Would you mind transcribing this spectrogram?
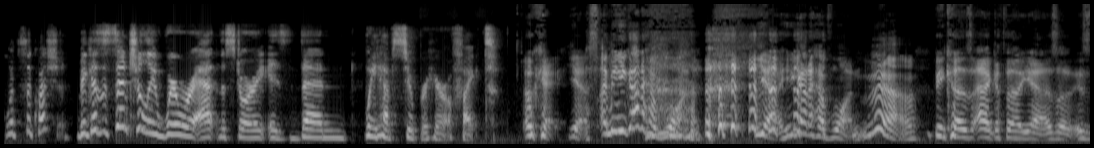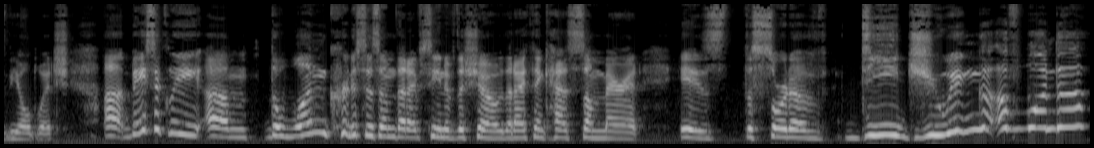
what's the question? Because essentially where we're at in the story is then we have superhero fight. okay yes i mean you gotta have one yeah you gotta have one Yeah. because Agatha, yeah, is, a, is the old witch. Uh, basically, um, the one criticism that I've seen of the show that I think has some merit is the sort of de-Jewing of Wanda.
